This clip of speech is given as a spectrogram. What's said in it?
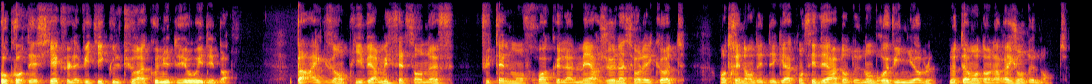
Au cours des siècles, la viticulture a connu des hauts et des bas. Par exemple, l'hiver 1709 fut tellement froid que la mer gela sur les côtes, entraînant des dégâts considérables dans de nombreux vignobles, notamment dans la région de Nantes.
